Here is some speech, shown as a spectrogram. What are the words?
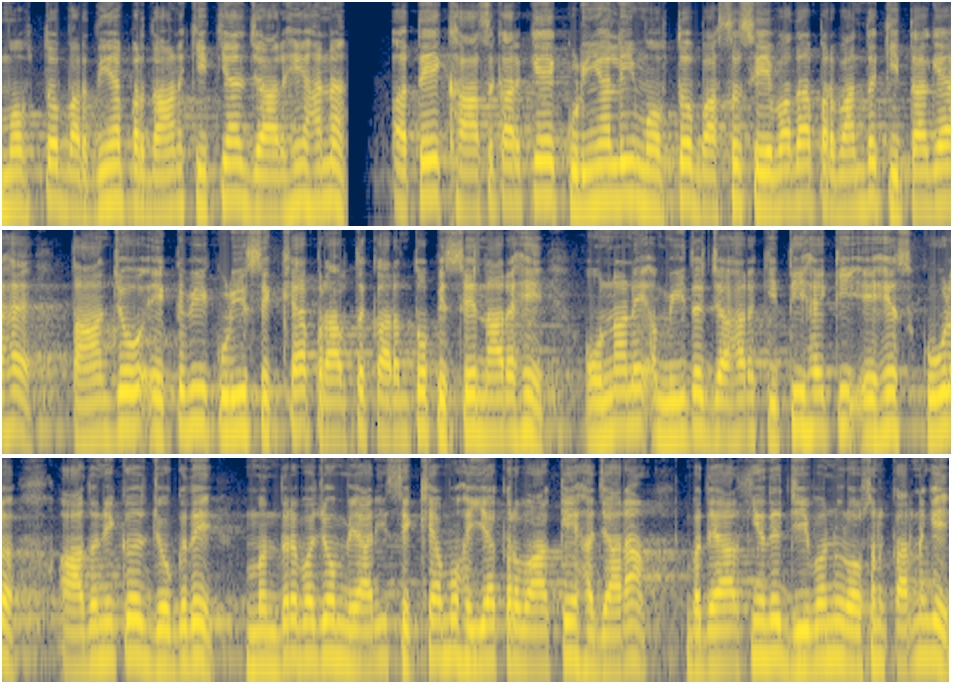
ਮੁਫਤ ਵਰਦੀਆਂ ਪ੍ਰਦਾਨ ਕੀਤੀਆਂ ਜਾ ਰਹੀਆਂ ਹਨ। ਅਤੇ ਖਾਸ ਕਰਕੇ ਕੁੜੀਆਂ ਲਈ ਮੁਫਤ ਬੱਸ ਸੇਵਾ ਦਾ ਪ੍ਰਬੰਧ ਕੀਤਾ ਗਿਆ ਹੈ, ਤਾਂ ਜੋ ਇੱਕ ਵੀ ਕੁੜੀ ਸਿੱਖਿਆ ਪ੍ਰਾਪਤ ਕਰਨ ਤੋਂ ਪਿੱਛੇ ਨਾ ਰਹੇ। ਉਹਨਾਂ ਨੇ ਉਮੀਦ ਜ਼ਾਹਰ ਕੀਤੀ ਹੈ ਕਿ ਇਹ ਸਕੂਲ ਆਧੁਨਿਕ ਯੁੱਗ ਦੇ ਮੰਦਰ ਵਜੋਂ ਮਿਆਰੀ ਸਿੱਖਿਆ ਮੁਹੱਈਆ ਕਰਵਾ ਕੇ ਹਜ਼ਾਰਾਂ ਵਿਦਿਆਰਥੀਆਂ ਦੇ ਜੀਵਨ ਨੂੰ ਰੌਸ਼ਨ ਕਰਨਗੇ।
